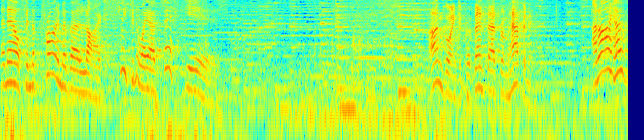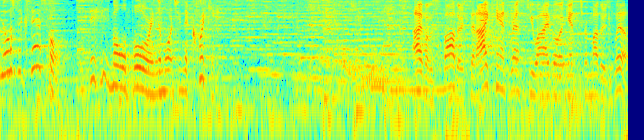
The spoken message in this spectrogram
An elf in the prime of her life, sleeping away her best years. I'm going to prevent that from happening. And I hope you're successful. This is more boring than watching the cricket. Ivo's father said I can't rescue Ivo against her mother's will.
